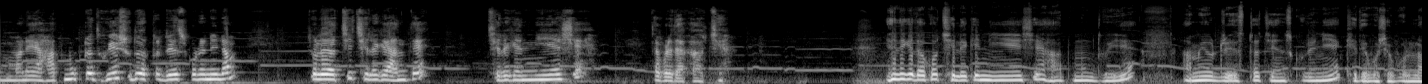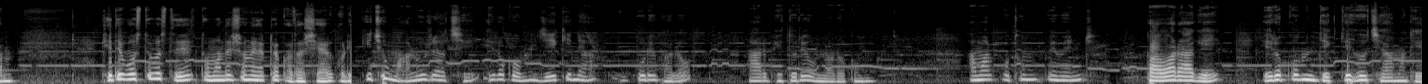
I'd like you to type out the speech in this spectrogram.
মানে হাত মুখটা ধুয়ে শুধু একটা ড্রেস পরে নিলাম। চলে যাচ্ছি ছেলেকে আনতে। ছেলেকে নিয়ে এসে তারপরে দেখা হচ্ছে। এদিকে দেখো ছেলেকে নিয়ে এসে হাত মুখ ধুয়ে আমি ওর ড্রেসটা চেঞ্জ করে নিয়ে খেতে বসে পড়লাম। খেতে বসতে বসতে তোমাদের সঙ্গে একটা কথা শেয়ার করি। কিছু মানুষ আছে এরকম যে কিনা উপরে ভালো আর ভেতরে অন্যরকম। আমার প্রথম পেমেন্ট পাওয়ার আগে এরকম দেখতে হচ্ছে আমাকে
